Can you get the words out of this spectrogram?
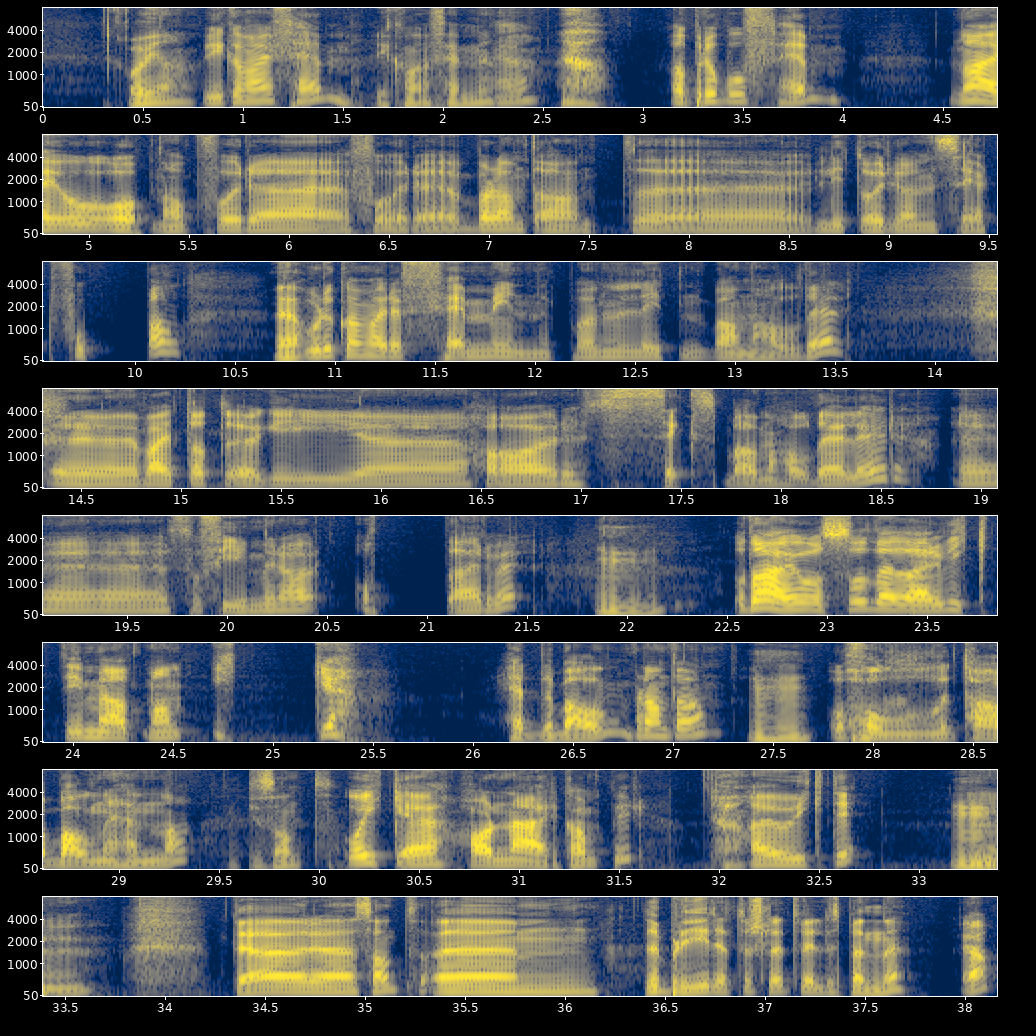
Oh, ja, Vi kan være fem. vi kan være fem, ja. Ja. Ja. Apropos fem. Nå er jo åpna opp for, eh, for eh, litt organisert fotball. Ja. Hvor det kan være fem inne på en liten banehalvdel. Uh, Veit at ØGI uh, har seks banehalvdeler. Uh, Sofimer har åtte, er vel. Mm. Og da er jo også det der viktig med at man ikke header ballen, blant annet. Mhm. Og holder, tar ballen i hendene. Ikke sant? Og ikke har nærkamper. er jo viktig. Mm. Mm. Det er eh, sant. Um, det blir rett og slett veldig spennende. Ja.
